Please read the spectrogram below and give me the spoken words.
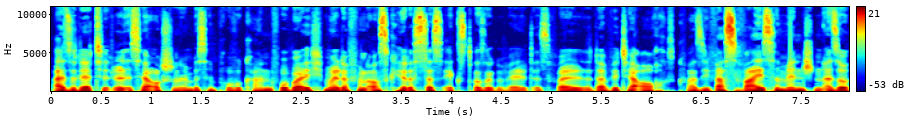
also der Titel ist ja auch schon ein bisschen provokant, wobei ich mal davon ausgehe, dass das extra so gewählt ist, weil da wird ja auch quasi was weiße Menschen, also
